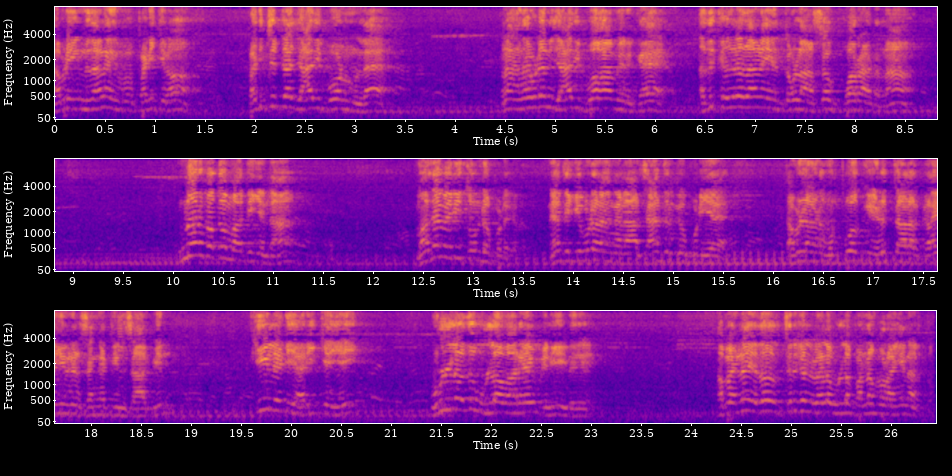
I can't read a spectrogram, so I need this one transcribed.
அப்படின்னு தானே படிக்கிறோம். படிச்சுட்டா ஜாதி போகணும்ல. நான் அதை விட ஜாதி போகாம இருக்க. அதுக்கு எதிராக தானே என் தோழன் அசோக் போராடலாம். இன்னொரு பக்கம் பாத்தீங்கன்னா மதவெறி தூண்டப்படுகிறது. நேற்றுக்கு கூட நாங்கள் நான் சார்ந்திருக்கக்கூடிய தமிழ்நாடு முற்போக்கு எழுத்தாளர் கலைஞர்கள் சங்கத்தின் சார்பில் கீழடி அறிக்கையை உள்ளது உள்ளவாறே வெளியீடு. அப்ப என்ன ஏதோ திருக்கல் வேலை உள்ள பண்ண போறாங்கன்னு அர்த்தம்.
